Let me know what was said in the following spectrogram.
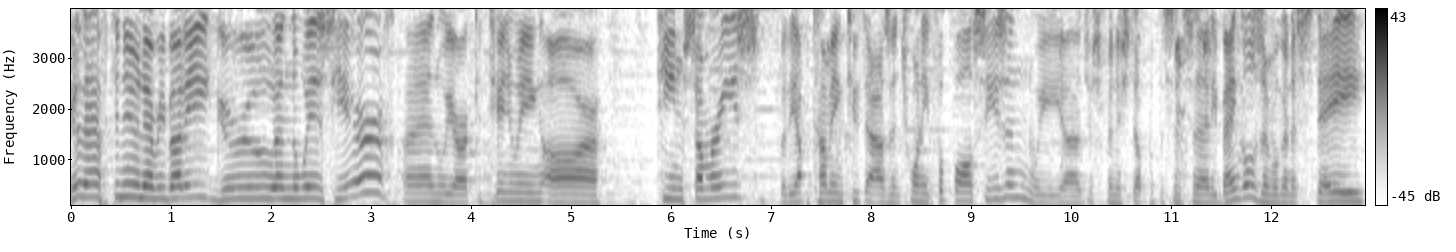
Good afternoon, everybody. Guru and the Wiz here, and we are continuing our team summaries for the upcoming 2020 football season. We uh, just finished up with the Cincinnati Bengals, and we're going to stay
